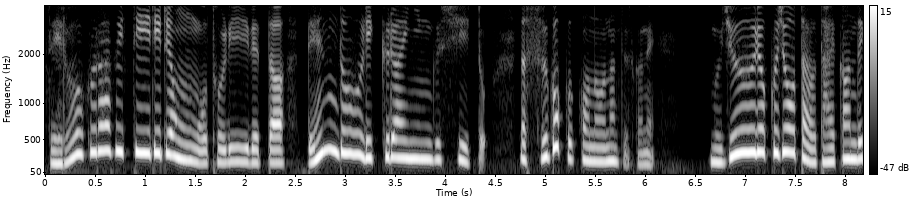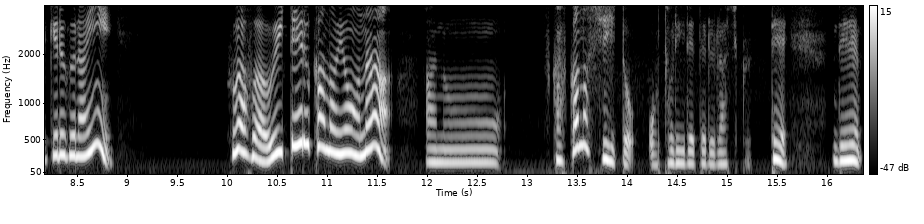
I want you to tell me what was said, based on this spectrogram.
ゼログラビティ理論を取り入れた電動リクライニングシート。すごくこの、なんていうんですかね、無重力状態を体感できるぐらい、ふわふわ浮いているかのような、あのー、かふかのシートを取り入れてるらしくって、で、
